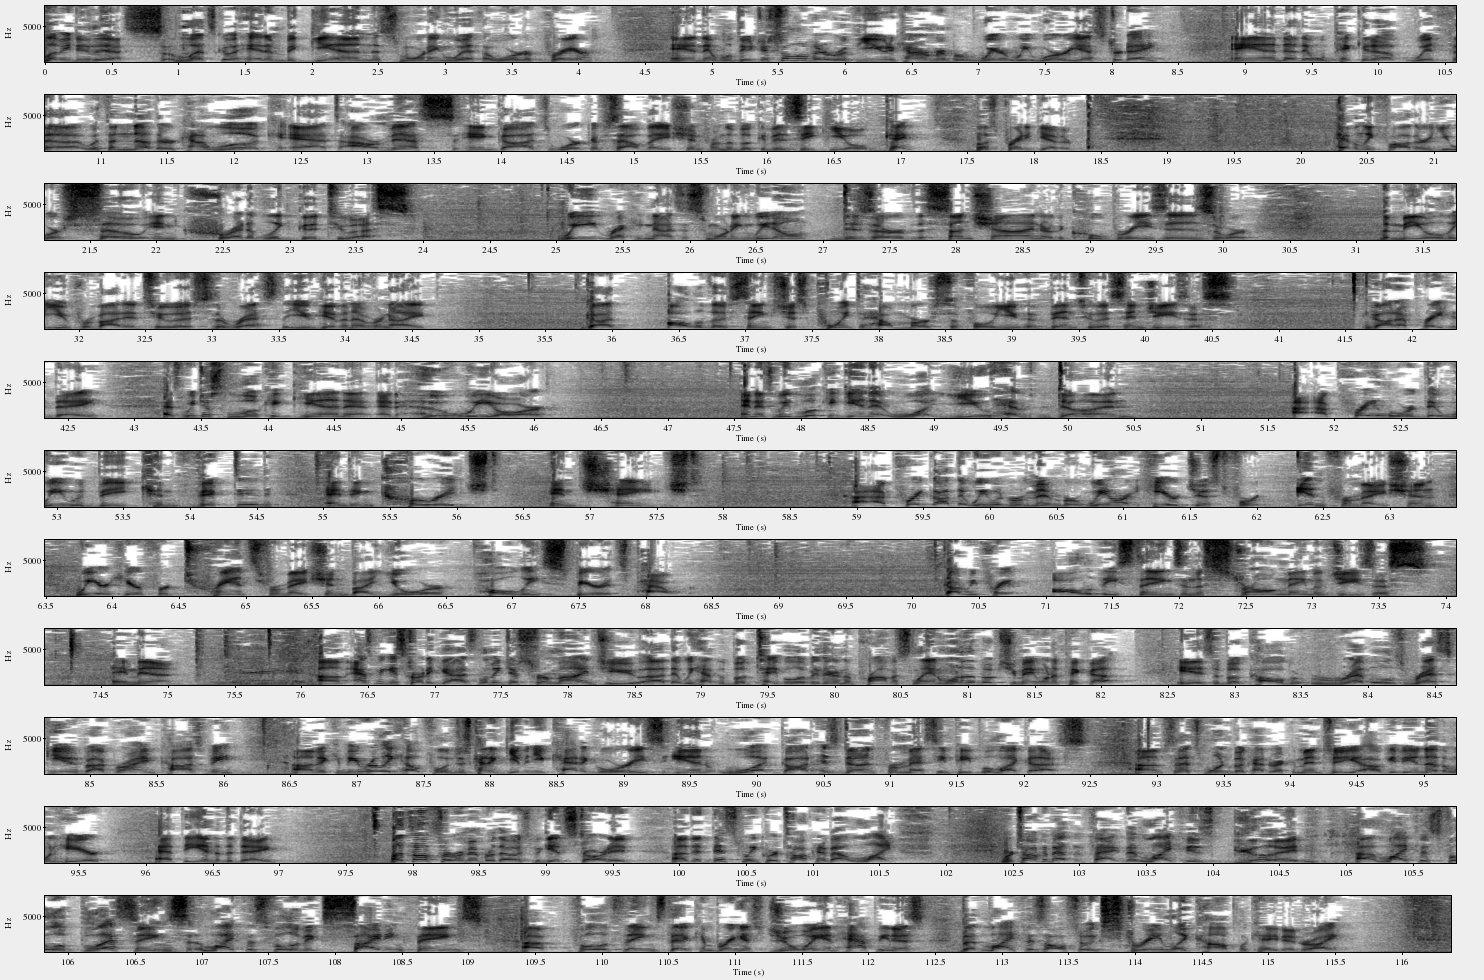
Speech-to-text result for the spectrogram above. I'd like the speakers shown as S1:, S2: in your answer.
S1: Let me do this. Let's go ahead and begin this morning with a word of prayer. And then we'll do just a little bit of review to kind of remember where we were yesterday. And uh, then we'll pick it up with, uh, with another kind of look at our mess and God's work of salvation from the book of Ezekiel. Okay? Let's pray together. Heavenly Father, you are so incredibly good to us. We recognize this morning we don't deserve the sunshine or the cool breezes or the meal that you provided to us, the rest that you've given overnight. God, all of those things just point to how merciful you have been to us in Jesus. God, I pray today, as we just look again at, at who we are, and as we look again at what you have done, I, I pray, Lord, that we would be convicted and encouraged and changed. I, I pray, God, that we would remember we aren't here just for information, we are here for transformation by your Holy Spirit's power. God, we pray all of these things in the strong name of Jesus. Amen. Um, as we get started, guys, let me just remind you uh, that we have a book table over there in the Promised Land. One of the books you may want to pick up is a book called Rebels Rescued by Brian Cosby. Um, it can be really helpful in just kind of giving you categories in what God has done for messy people like us. Um, so that's one book I'd recommend to you. I'll give you another one here at the end of the day. Let's also remember, though, as we get started, uh, that this week we're talking about life. We're talking about the fact that life is good, uh, life is full of blessings, life is full of exciting things, uh, full of things that can bring us joy and happiness, but life is also extremely complicated, right?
